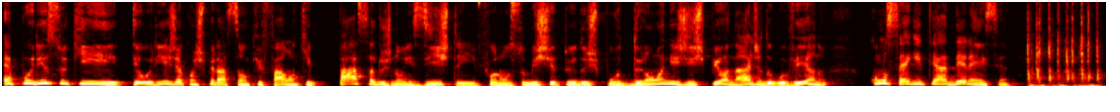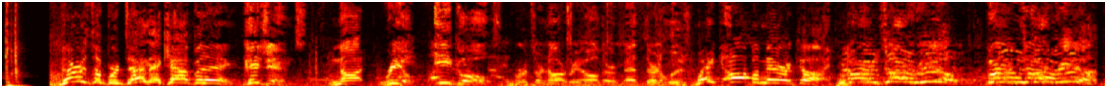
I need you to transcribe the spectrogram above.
É por isso que teorias da conspiração que falam que pássaros não existem e foram substituídos por drones de espionagem do governo conseguem ter aderência. There is a pandemic happening! Pigeons, not real. Eagles, birds are not real, they're a myth, they're an illusion. Wake up, America! Birds are real! Birds are real!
